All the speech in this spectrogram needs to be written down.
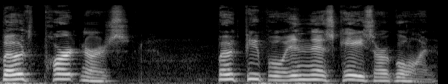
Both partners, both people in this case are gone.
